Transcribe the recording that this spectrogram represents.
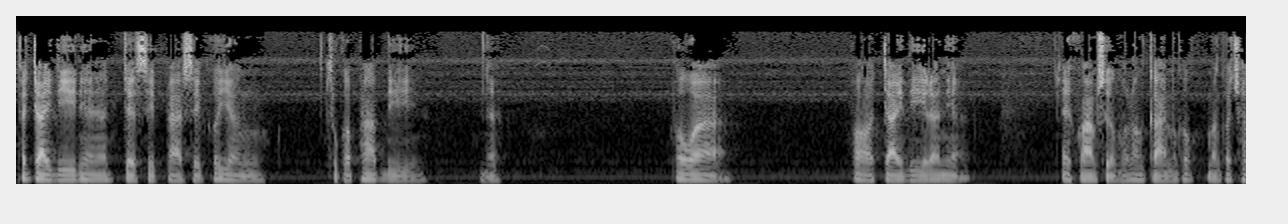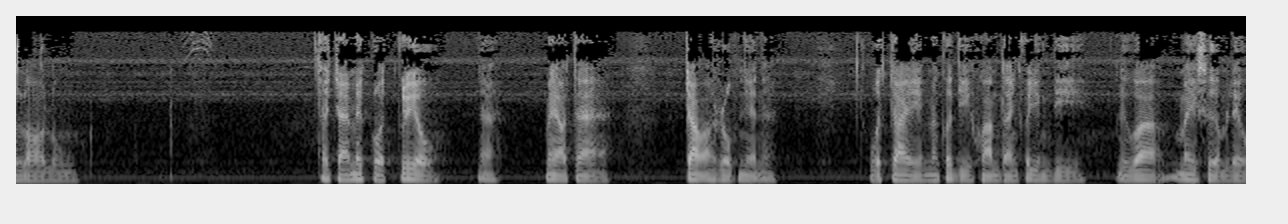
ถ้าใจดีเนี่ยนะเจ็ดสิบแปดสิบก็ยังสุขภาพดีนะ เพราะว่าพอใจดีแล้วเนี่ยไอ้ความเสื่อมของร่างกายมันก็มันก็ชะลอลง ถ้าใจไม่โกรธเกลียวนะไม่เอาแต่เจ้าอารมณ์เนี่ยนะหัวใจมันก็ดีความดันก็ยังดี หรือว่าไม่เสื่อมเร็ว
